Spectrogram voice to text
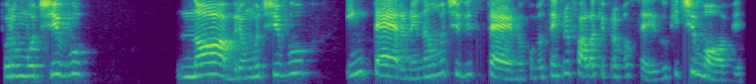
por um motivo nobre, um motivo interno e não um motivo externo, como eu sempre falo aqui para vocês. O que te move?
